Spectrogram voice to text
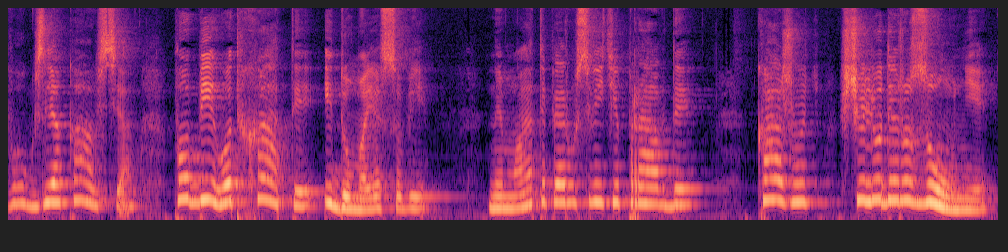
Вовк злякався, побіг від хати і думає собі. Нема тепер у світі правди. Кажуть, що люди розумні,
